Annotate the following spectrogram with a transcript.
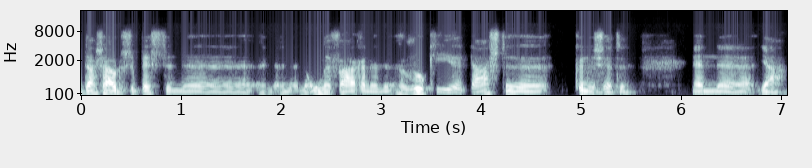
daar zouden ze best een, een, een, onervaren een, rookie naast kunnen zetten. En ja,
